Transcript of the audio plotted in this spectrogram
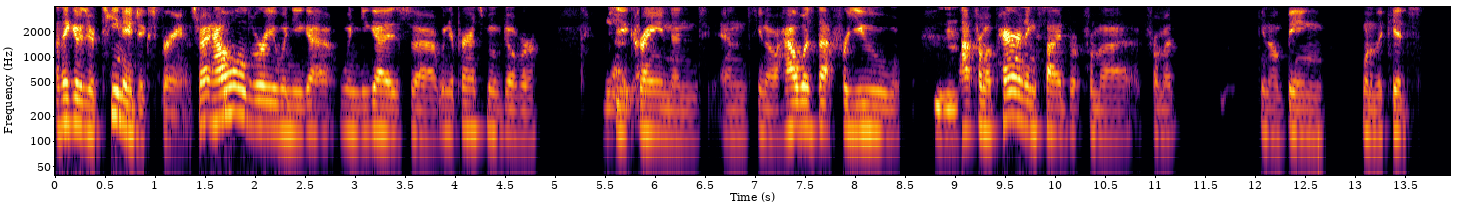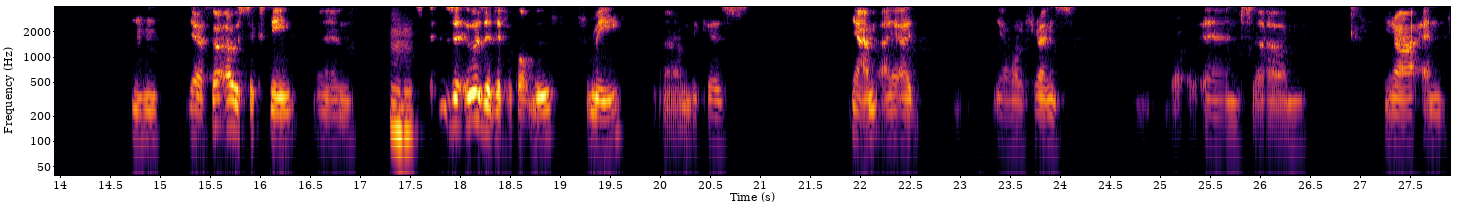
I think it was your teenage experience, right? How old were you when you got when you guys uh, when your parents moved over Yeah, to I- Ukraine and and you know how was that for you? Mhm. Not from a parenting side, but from a from a you know being one of the kids. Mhm. Yeah, so I was 16, and hmm it was a, it was a difficult move for me um, because, yeah, I'm, I, I, yeah, a lot of friends, and um, you know, and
